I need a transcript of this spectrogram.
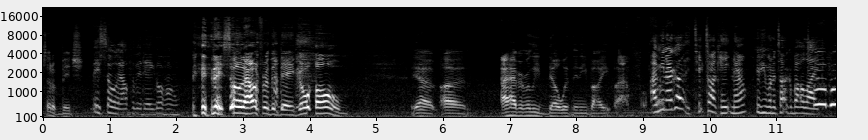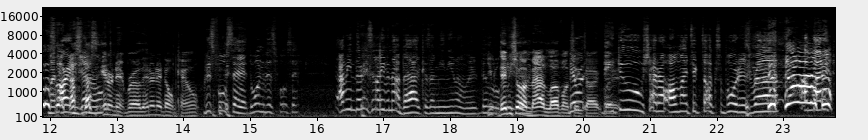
Shut up, bitch. They sold out for the day. Go home. they sold out for the day. Go home. Yeah, uh, I haven't really dealt with anybody. I mean, I got TikTok hate now. If you want to talk about like Oh, bro, my that's, not, art that's, in general. the internet, bro. The internet don't count. This fool said the one that this fool said. I mean, there, it's not even that bad because I mean, you know, they're, they're they be showing mad love on TikTok. They but- do. Shout out all my TikTok supporters, bro. I'm not.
